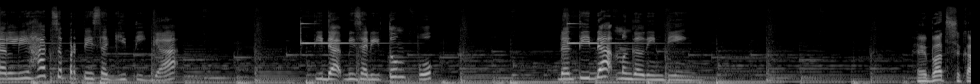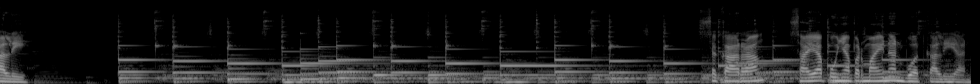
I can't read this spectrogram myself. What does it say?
Terlihat seperti segitiga, tidak bisa ditumpuk, dan tidak menggelinding. Hebat sekali. Sekarang, saya punya permainan buat kalian.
